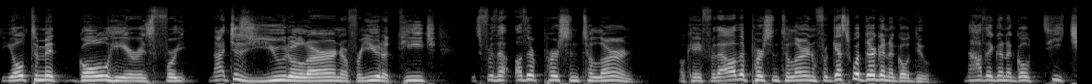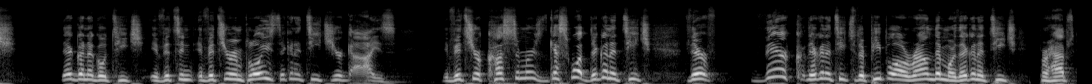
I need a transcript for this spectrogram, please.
The ultimate goal here is for not just you to learn or for you to teach, it's for the other person to learn. Okay. For the other person to learn. For guess what they're going to go do? Now they're going to go teach. They're going to go teach. If it's in, if it's your employees, they're going to teach your guys. If it's your customers, guess what? They're going to teach their they're they're going to teach their people around them or they're going to teach perhaps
